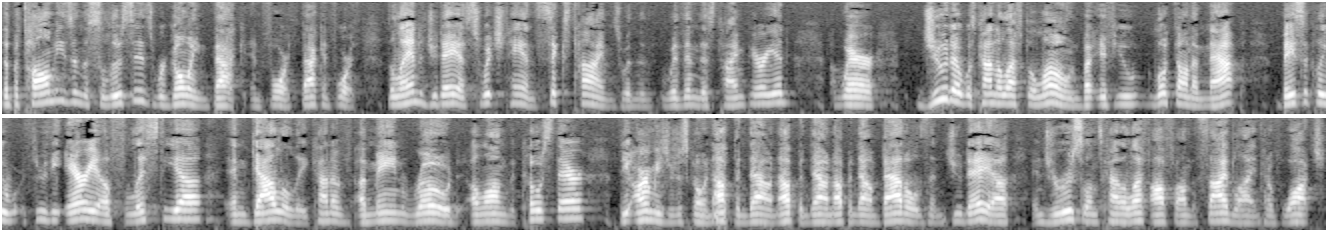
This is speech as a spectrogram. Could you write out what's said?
the Ptolemies and the Seleucids were going back and forth, back and forth. the land of Judea switched hands six times within, within this time period, where Judah was kind of left alone. But if you looked on a map, basically through the area of Philistia and Galilee, kind of a main road along the coast there, the armies are just going up and down, up and down, up and down battles, and Judea and Jerusalem's kind of left off on the sideline, kind of watch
